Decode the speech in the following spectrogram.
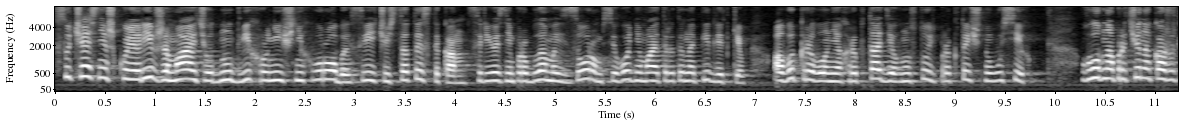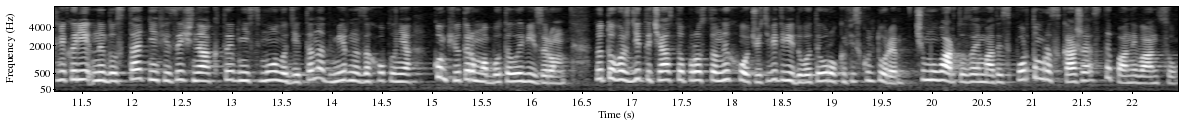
Сучасні школярі вже мають одну-дві хронічні хвороби, свідчить статистика. Серйозні проблеми із зором сьогодні має третина підлітків, а викривлення хребта діагностують практично в усіх. Головна причина, кажуть лікарі, недостатня фізична активність молоді та надмірне захоплення комп'ютером або телевізором. До того ж, діти часто просто не хочуть відвідувати уроки фізкультури. Чому варто займатися спортом, розкаже Степан Іванцу.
